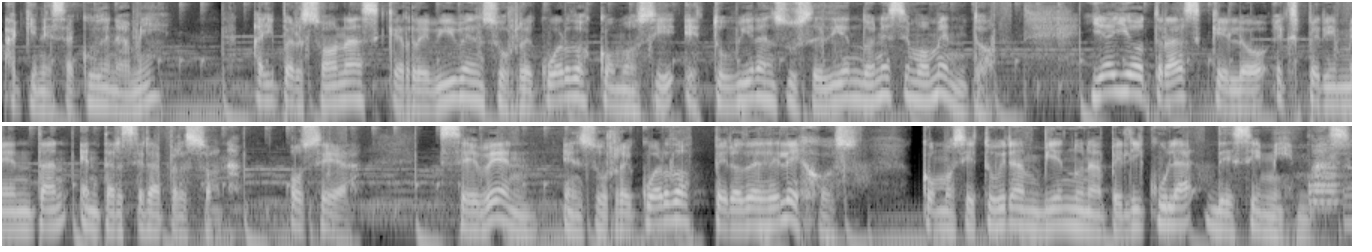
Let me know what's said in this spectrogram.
a quienes acuden a mí, Hay personas que reviven sus recuerdos como si estuvieran sucediendo en ese momento. Y hay otras que lo experimentan en tercera persona. O sea, se ven en sus recuerdos pero desde lejos, como si estuvieran viendo una película de sí mismas.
